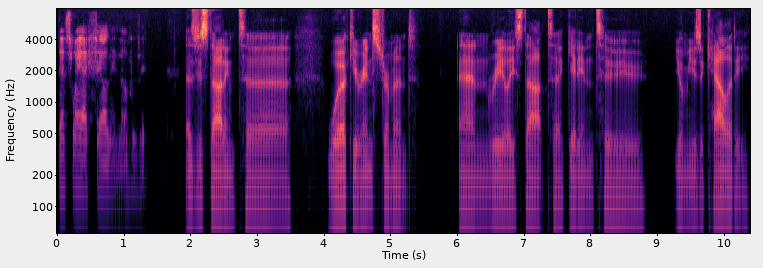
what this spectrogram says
that's why i fell in love with it. As you're starting to work your instrument and really start to get into your musicality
